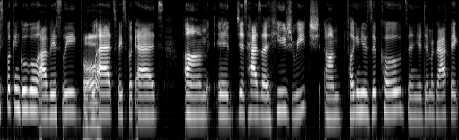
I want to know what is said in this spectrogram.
Facebook and Google, obviously, Google Oh. ads, Facebook ads. Um, it just has a huge reach. Um, plug in your zip codes and your demographic.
